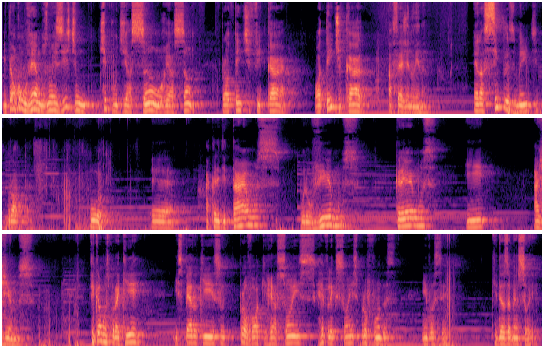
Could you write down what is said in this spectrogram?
Então, como vemos, não existe um tipo de ação ou reação para autentificar, autenticar a fé genuína. Ela simplesmente brota por é, acreditarmos, por ouvirmos, crermos e agirmos. Ficamos por aqui. Espero que isso provoque reações, reflexões profundas em você. Que Deus abençoe.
